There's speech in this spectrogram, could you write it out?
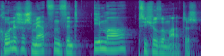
Chronische Schmerzen sind immer psychosomatisch.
